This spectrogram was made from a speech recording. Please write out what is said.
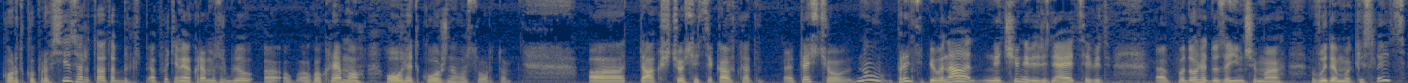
коротко про всі сорта, а потім я окремо зроблю окремо огляд кожного сорту. А, так, що ще цікаво сказати? Е, Те, що ну, в принципі, вона нічим не відрізняється від е, по догляду за іншими видами кислиць.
